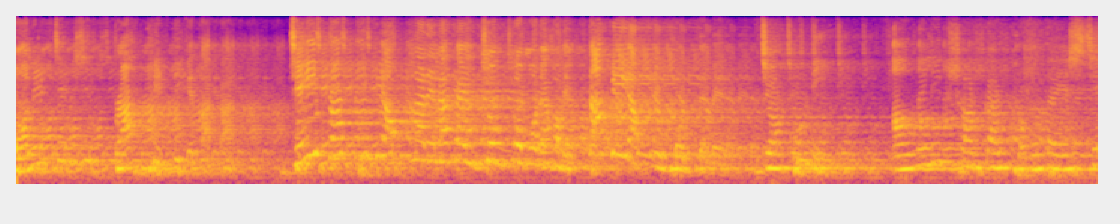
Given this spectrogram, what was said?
দলের যে প্রার্থীর দিকে যেই প্রার্থীকে আপনার এলাকায় যোগ্য মনে হবে, তাকেই আপনি ভোট দেবেন। যখনই আওয়ামী লীগ সরকার ক্ষমতায় এসছে,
